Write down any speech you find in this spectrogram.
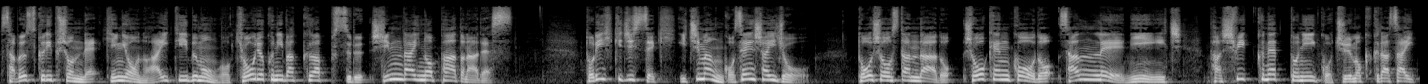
サブスクリプションで企業の IT 部門を強力にバックアップする信頼のパートナーです。取引実績1万5000社以上。東証スタンダード、証券コード3021パシフィックネットにご注目ください。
